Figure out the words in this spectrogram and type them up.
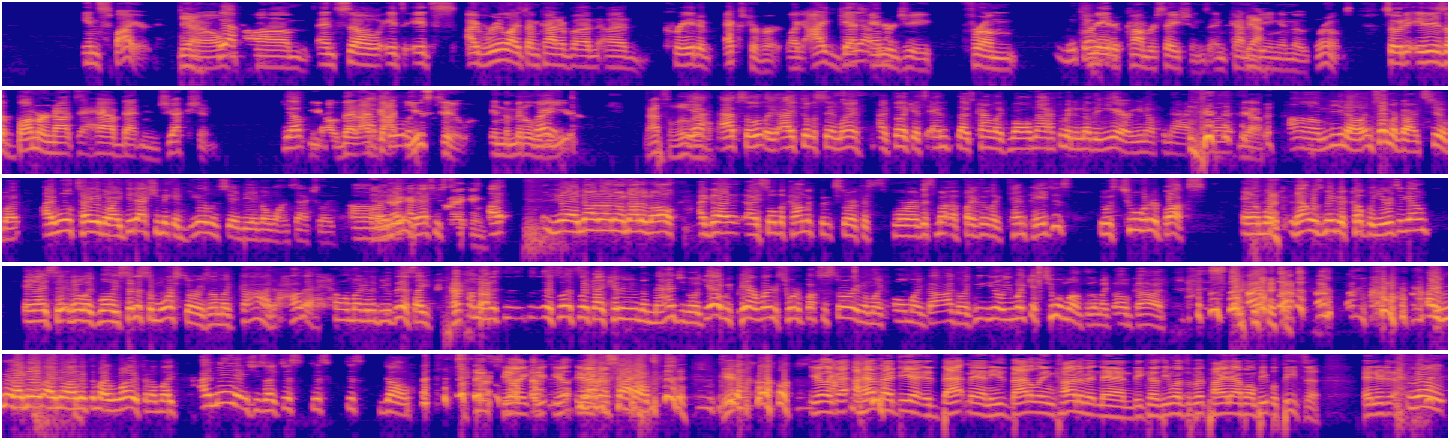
inspired. You Yeah. know, Yeah. um, and so it's it's I've realized I'm kind of an, a creative extrovert. Like I get Yeah. energy from creative conversations and kind of Yeah. being in those rooms. So it, it is a bummer not to have that injection, Yep. you know, that I've gotten Absolutely. used to in the middle of the year. Absolutely. Yeah, absolutely. I feel the same way. I feel like it's and that's kind of like, well, now I have to wait another year, you know, for that. But Yeah. um, you know, in some regards too. But I will tell you though, I did actually make a deal in San Diego once. Actually, um, Oh, I, now made, I actually, bragging. yeah, no, no, no, not at all. I got, I sold a comic book store for for this month. I think it was like ten pages. It was two hundred bucks, and I'm like, and that was maybe a couple years ago. And I said, and they're like, well, he sent us some more stories, and I'm like, God, how the hell am I going to do this? I I mean, it's, it's, it's like I can't even imagine. They're like, yeah, we pay our writers two hundred bucks a story, and I'm like, oh my god. They're like, we, you know, you might get two a month, and I'm like, oh god. I, I go, I know. I looked at my wife, and I'm like, I made it, and she's like, just, just, just go. You're like you're, you're, You you're like, a child. You're- you're like I, I have an idea. It's Batman. He's battling Condiment Man because he wants to put pineapple on people's pizza. and you're just right.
